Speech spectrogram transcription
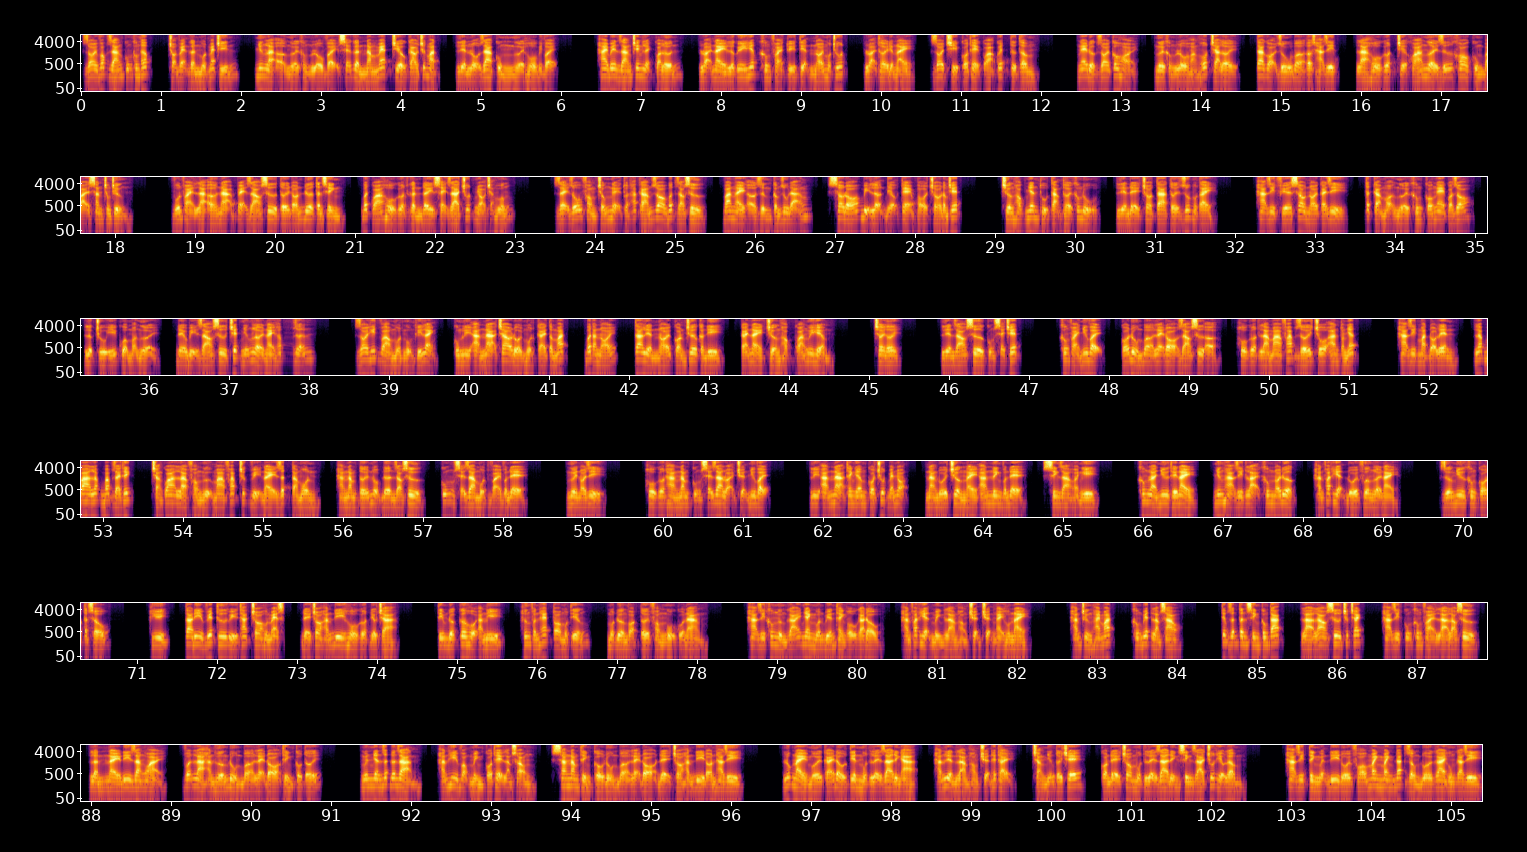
Roi vóc dáng cũng không thấp, trọn vẹn gần một m chín, nhưng là ở người khổng lồ vậy sẽ gần năm mét chiều cao trước mặt, liền lộ ra cùng người hồ bị vậy. Hai bên dáng t r ê n lệch quá lớn, loại này lực uy hiếp không phải tùy tiện nói một chút, loại thời điểm này, roi chỉ có thể quả quyết từ tâm. Nghe được roi câu hỏi, người khổng lồ hoảng hốt trả lời ta gọi dù bờ ở hạ dịt, là hồ gợt chìa khóa người giữ kho cùng bãi săn trong chừng. Vốn phải là ở nạ vệ giáo sư tới đón đưa tân sinh, bất quá hồ gợt gần đây xảy ra chút nhỏ chẳng huống. Dạy dỗ phòng chống nghệ thuật hắc cám do bất giáo sư, ban ngày ở rừng cấm du đãng, sau đó bị lợn béo tẻ bỏ cho đấm chết. Trường học nhân thủ tạm thời không đủ, liền để cho ta tới rút một tay. Hạ dịt phía sau nói cái gì, tất cả mọi người không có nghe quá rõ, lực chú ý của mọi người đều bị giáo sư chết những lời này hấp dẫn. Roi hít vào một ngụm khí lạnh, cùng lì ạn nạ trao đổi một cái tầm mắt, bất an nói, ta liền nói còn chưa cần đi cái này trường học quá nguy hiểm. Trời ơi, liền giáo sư cũng sẽ chết. Không phải như vậy, có đủ bợ lẽ đỏ giáo sư ở, hồ gợt là ma pháp giới chỗ an toàn nhất. Hạ dịt mặt đỏ lên, lắp ba lắp bắp giải thích, chẳng qua là phòng ngự ma pháp chức vị này rất tà môn, hàng năm tới nộp đơn giáo sư cũng sẽ ra một vài vấn đề. Ngươi nói gì? Hồ gợt hàng năm cũng sẽ ra loại chuyện như vậy. Lý án nạ thanh âm có chút bén nhọn, nàng đối trường này an ninh vấn đề, sinh ra hoài nghi. Không là như thế này, nhưng hạ dịt lại không nói được, hắn phát hiện đối phương lời này. Dường như không có tật xấu hi, ta đi viết thư ủy thác cho hermes để cho hắn đi hổ gợt điều tra. Tìm được cơ hội ăn nhi hưng phấn hét to một tiếng, một đường vọt tới phòng ngủ của nàng. Hạ di không ngừng gãi nhanh muốn biến thành ổ gà đầu, hắn phát hiện mình làm hỏng chuyện chuyện ngày hôm nay. Hắn chừng hai mắt, không biết làm sao. Tiếp dẫn tân sinh công tác, là lao sư chức trách, hạ di cũng không phải là lao sư, lần này đi ra ngoài, vẫn là hắn hướng đùm bờ lẹ đỏ thỉnh cầu tới. Nguyên nhân rất đơn giản, hắn hy vọng mình có thể làm xong, sang năm thỉnh cầu đùm bờ lẹ đỏ để cho hắn đi đón ha di. Lúc này mới cái đầu tiên một lệ gia đình à hắn liền làm hỏng chuyện hết thảy, chẳng những tới trễ còn để cho một lệ gia đình sinh ra chút hiểu lầm. Hạ di tình nguyện đi đối phó manh manh đắt dòng đôi gai hung ga di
